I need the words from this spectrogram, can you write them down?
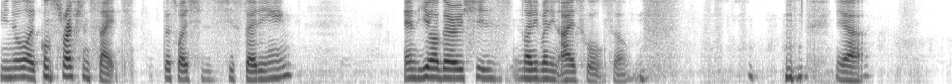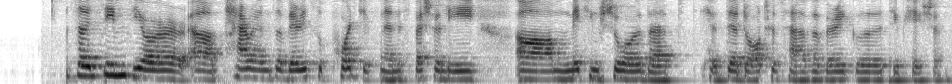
you know like construction site. That's why she's she's studying. And the other, she's not even in high school, so yeah. So it seems your uh, parents are very supportive, and especially um, making sure that their daughters have a very good education.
